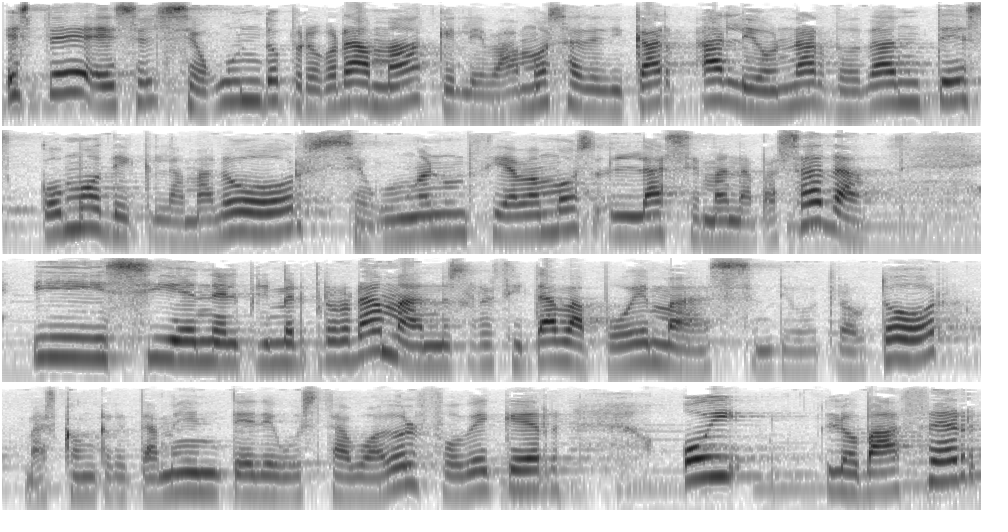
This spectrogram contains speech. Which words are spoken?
Este es el segundo programa que le vamos a dedicar a Leonardo Dantes como declamador, según anunciábamos la semana pasada. Y si en el primer programa nos recitaba poemas de otro autor, más concretamente de Gustavo Adolfo Becker, hoy lo va a hacer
